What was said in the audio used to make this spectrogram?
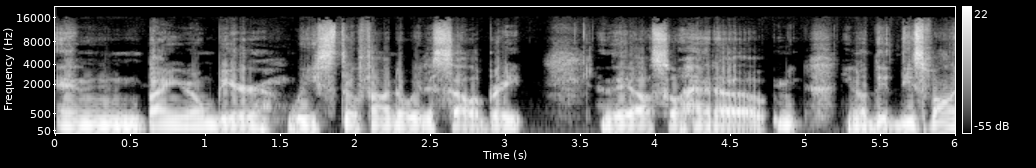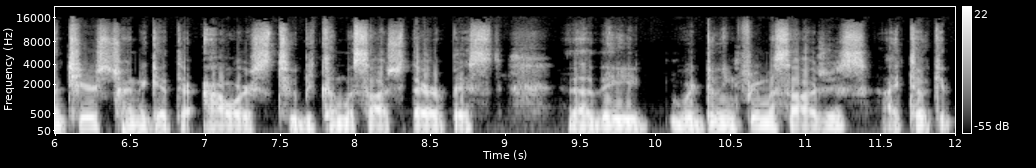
and buying your own beer, we still found a way to celebrate. They also had a, you know, th- these volunteers trying to get their hours to become massage therapists. Uh, they were doing free massages. I took it,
